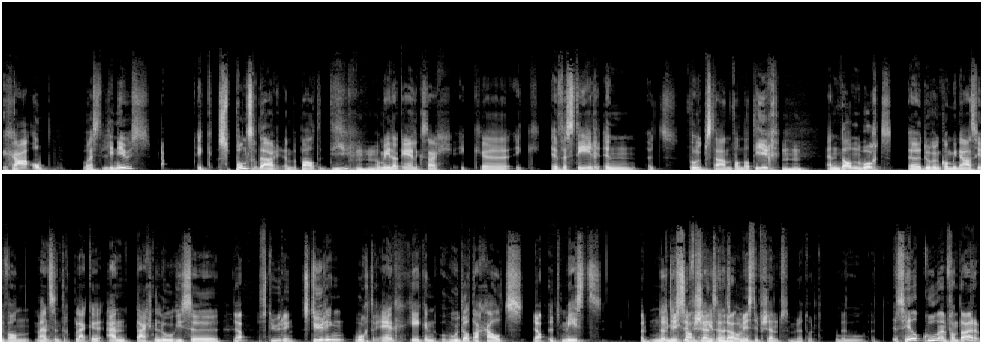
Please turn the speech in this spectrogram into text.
ga op, wat is het, Linnaeus? Ik sponsor daar een bepaald dier, Mhm. waarmee dat ik eigenlijk zeg, ik, eh, ik investeer in het voortbestaan van dat dier. Mhm. En dan wordt eh, door een combinatie van mensen ter plekke en technologische Ja, sturing. sturing, wordt er eigenlijk gekeken hoe dat, dat geld Ja. het meest Het meest efficiënt, inderdaad, meest efficiënt benut wordt. Het, het is heel cool en vandaar, ik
